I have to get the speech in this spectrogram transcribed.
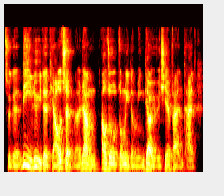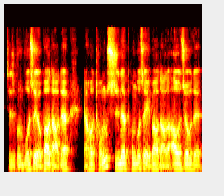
这个利率的调整呢，让澳洲总理的民调有一些反弹，这是彭博社有报道的。然后同时呢，彭博社也报道了澳洲的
